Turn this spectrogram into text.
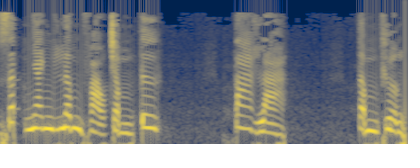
rất nhanh lâm vào trầm tư. ta là tầm thường.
